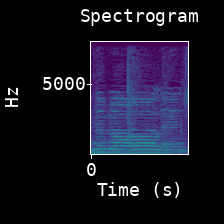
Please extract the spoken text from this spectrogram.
the knowledge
